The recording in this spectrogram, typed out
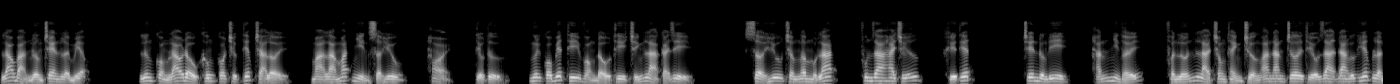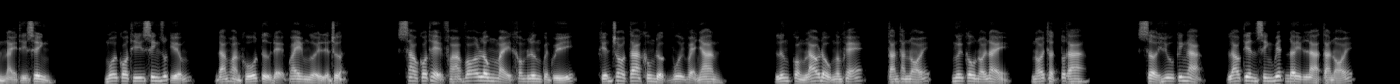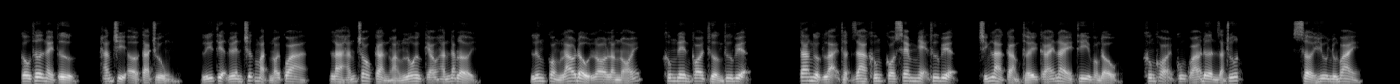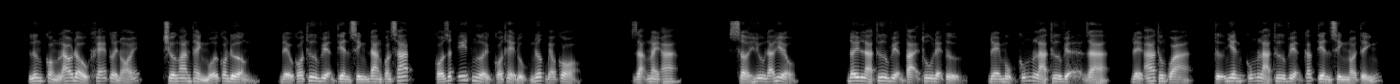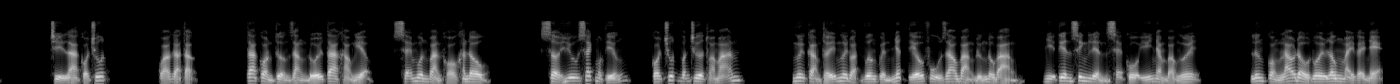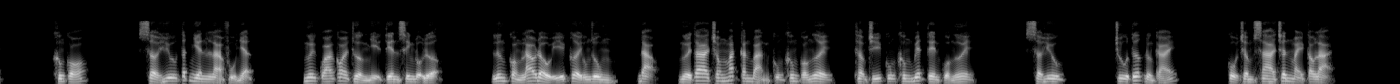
Lão bản nương chen lời miệng. Lưng còn lao đầu không có trực tiếp trả lời, mà là mắt nhìn sở hữu, hỏi, tiểu tử, ngươi có biết thi vòng đầu thi chính là cái gì? Sở hữu trầm ngâm một lát, phun ra hai chữ, khí tiết. Trên đường đi, hắn nhìn thấy, phần lớn là trong thành trường ăn ăn chơi thiếu gia đang ức hiếp lần này thí sinh. Mỗi có thí sinh rút kiếm, đám hoàn khố tử đệ quay người liền trượt sao có thể phá võ lông mày không lưng quyền quý, khiến cho ta không được vui vẻ nhan? Lưng còn lão đầu ngâm khẽ, tán thắn nói, ngươi câu nói này, nói thật tốt ta. Sở hữu kinh ngạc, lão tiên sinh biết đây là ta nói. Câu thơ này từ, hắn chỉ ở tà trùng, lý tiện uyên trước mặt nói qua, là hắn cho cản hoàng lôi kéo hắn đáp lời. Lưng còn lão đầu lo lắng nói, không nên coi thường thư viện. Ta ngược lại thật ra không có xem nhẹ thư viện, chính là cảm thấy cái này thi vòng đầu, không khỏi cũng quá đơn giản chút. Sở hữu nhún vai. Lưng còn lao đầu khẽ cười nói, trường an thành mỗi con đường, đều có thư viện tiên sinh đang quan sát, có rất ít người có thể đục nước béo cỏ dạng này a. Sở hữu đã hiểu. Đây là thư viện tại thu đệ tử, đề mục cũng là thư viện ra, để a thông qua, tự nhiên cũng là thư viện các tiên sinh nói tính. Chỉ là có chút quá gà tặc. Ta còn tưởng rằng đối ta khảo nghiệm sẽ muôn vàn khó khăn đâu. Sở hữu sách một tiếng, có chút vẫn chưa thỏa mãn. Ngươi cảm thấy ngươi đoạt vương quyền nhất tiếu phủ giao bảng đứng đầu bảng, nhị tiên sinh liền sẽ cố ý nhằm vào ngươi. Lưng còn lao đầu đôi lông mày gảy nhẹ. Không có. Sở hữu tất nhiên là phủ nhận. Ngươi quá coi thường nhị tiên sinh độ lượng. Lưng còn lao đầu ý cười ung dung người ta trong mắt căn bản cũng không có ngươi, thậm chí cũng không biết tên của ngươi. Sở hữu chu tước đường cái. Cổ trầm xa chân mày cao lại.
